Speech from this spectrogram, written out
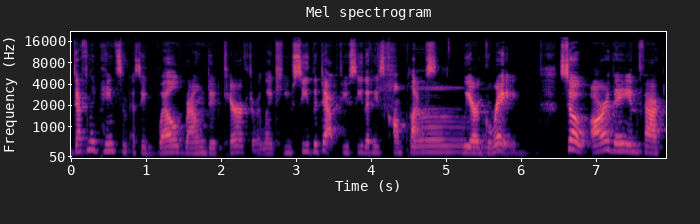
definitely paints him as a well-rounded character. Like you see the depth, you see that he's complex. we are gray. So are they in fact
